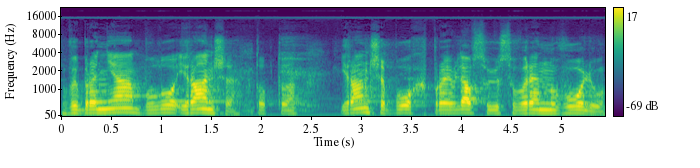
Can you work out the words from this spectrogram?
вибрання було і раніше. Тобто і раніше Бог проявляв свою суверенну волю.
